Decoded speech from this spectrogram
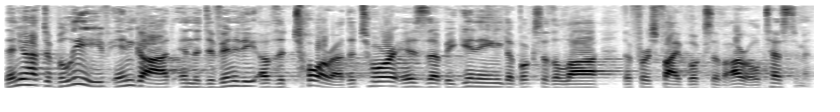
Then you have to believe in God and the divinity of the Torah. The Torah is the beginning, the books of the law, the first five books of our Old Testament.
